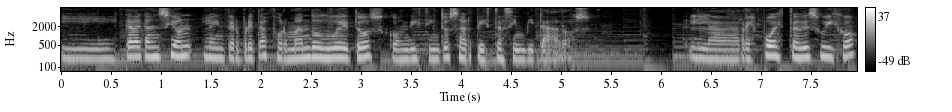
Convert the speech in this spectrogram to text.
y cada canción la interpreta formando duetos con distintos artistas invitados la respuesta de su hijo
